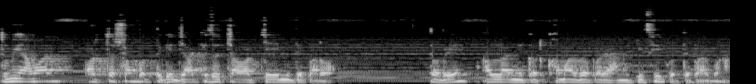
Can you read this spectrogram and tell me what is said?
তুমি আমার অর্থ সম্পদ থেকে যা কিছু চাওয়ার চেয়ে নিতে পারো। তবে আল্লাহর নিকট ক্ষমার ব্যাপারে আমি কিছুই করতে পারব না।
